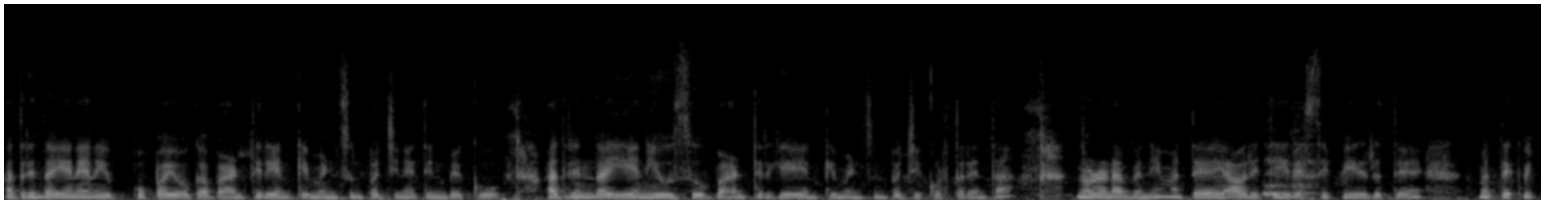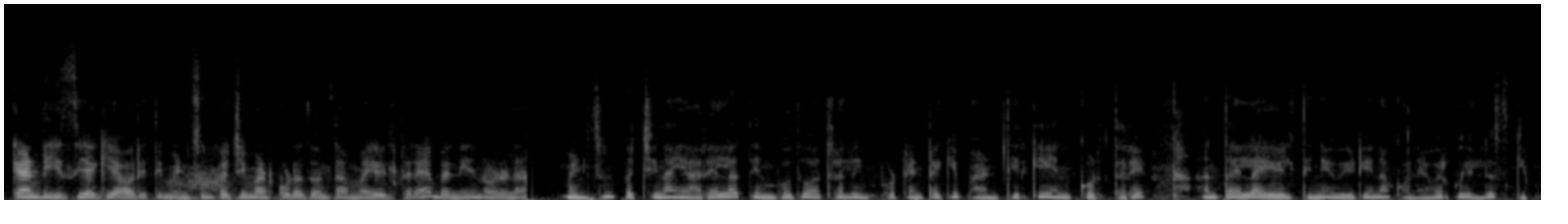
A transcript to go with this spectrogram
ಅದರಿಂದ ಏನೇನು ಉಪ್- ಉಪಯೋಗ? ಬಾಣ್ತೀರಿ ಏನಕ್ಕೆ ಮೆಣಸಿನ ಬಜ್ಜಿನೇ ತಿನ್ನಬೇಕು ಅದರಿಂದ ಏನು ಯೂಸು ಬಾಣ್ತೀರಿಗೆ ಏನಕ್ಕೆ ಮೆಣಸಿನ ಬಜ್ಜಿ ಕೊಡ್ತಾರೆ ಅಂತ ನೋಡೋಣ ಬನ್ನಿ. ಮತ್ತು ಯಾವ ರೀತಿ ರೆಸಿಪಿ ಇರುತ್ತೆ? ಮತ್ತು ಕ್ವಿಕ್ ಆ್ಯಂಡ್ ಈಸಿಯಾಗಿ ಯಾವ ರೀತಿ ಮೆಣಸಿನ ಬಜ್ಜಿ ಮಾಡಿಕೊಡೋದು ಅಂತ ಅಮ್ಮ ಹೇಳ್ತಾರೆ. ಬನ್ನಿ ನೋಡೋಣ. ಮೆಣಸಿನ ಪಚ್ಚಿನ ಯಾರೆಲ್ಲ ತಿನ್ಬೋದು, ಅದರಲ್ಲಿ ಇಂಪಾರ್ಟೆಂಟಾಗಿ ಬಾಣ್ತೀರಿಗೆ ಏನು ಕೊಡ್ತಾರೆ ಅಂತ ಎಲ್ಲ ಹೇಳ್ತೀನಿ. ವಿಡಿಯೋನ ಕೊನೆವರೆಗೂ ಎಲ್ಲೂ ಸ್ಕಿಪ್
